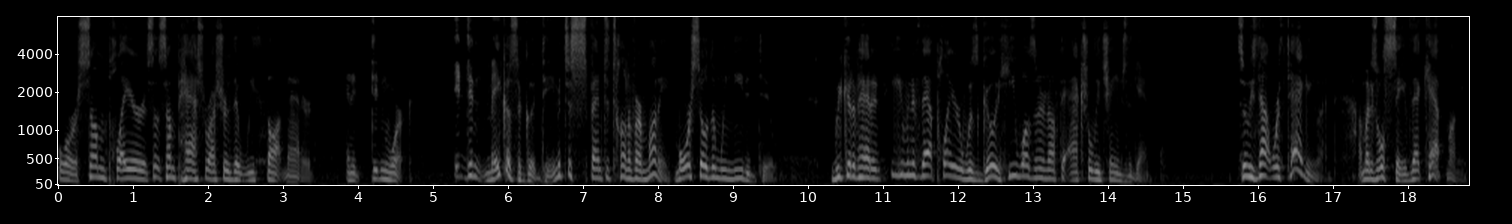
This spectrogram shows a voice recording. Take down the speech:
or some player, so some pass rusher that we thought mattered, and it didn't work. It didn't make us a good team. It just spent a ton of our money, more so than we needed to. We could have had it, even if that player was good, he wasn't enough to actually change the game. So he's not worth tagging then. I might as well save that cap money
